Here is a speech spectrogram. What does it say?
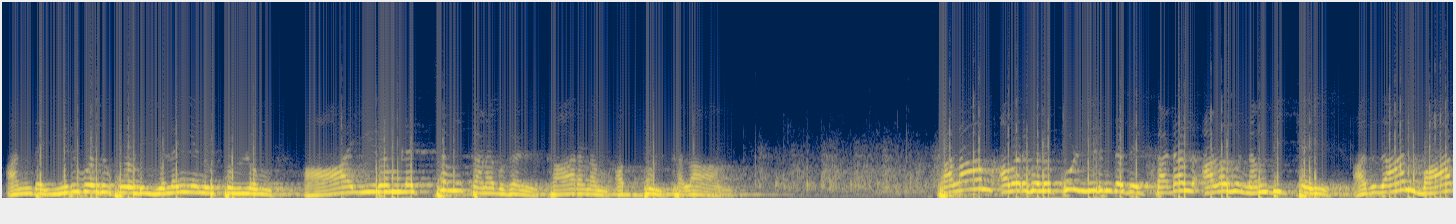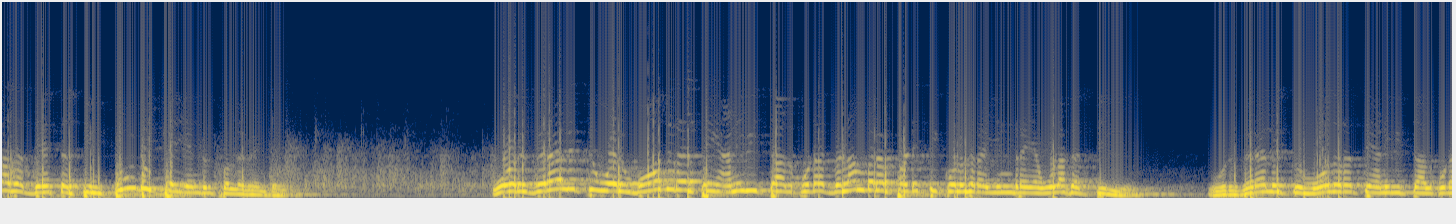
அந்த இருபது கோடி இளைஞனுக்குள்ளும் ஆயிரம் லட்சம் கனவுகள். காரணம் அப்துல் கலாம். கலாம் அவர்களுக்குள் இருந்தது கடல் அளவு நம்பிக்கை. அதுதான் பாரத தேசத்தின் தும்பிக்கை என்று சொல்ல வேண்டும். ஒரு விரலுக்கு ஒரு மோதிரத்தை அணிவித்தால் கூட விளம்பரப்படுத்திக் கொள்கிற இன்றைய உலகத்தில் ஒரு விரலுக்கு மோதிரத்தை அணிவித்தால் கூட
